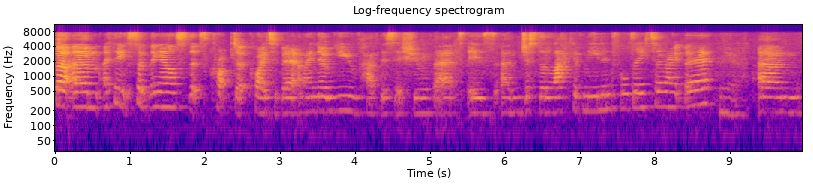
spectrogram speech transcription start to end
But um, I think something else that's cropped up quite a bit, and I know you've had this issue of that, is um, just the lack of meaningful data out there. Yeah. Um,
